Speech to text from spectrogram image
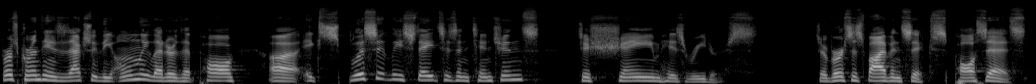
First Corinthians is actually the only letter that Paul uh, explicitly states his intentions to shame his readers. So, verses 5 and 6, Paul says,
